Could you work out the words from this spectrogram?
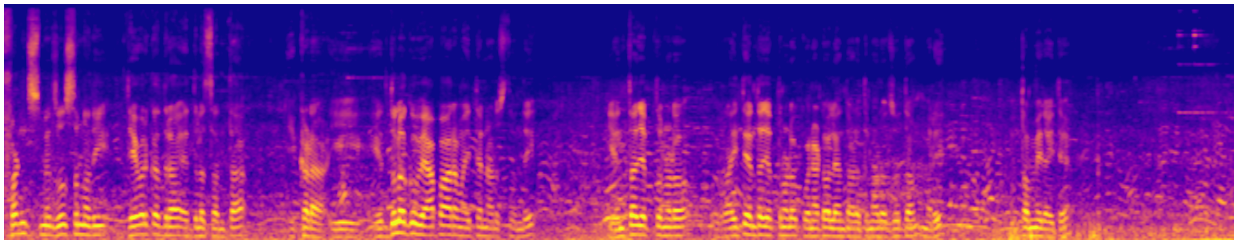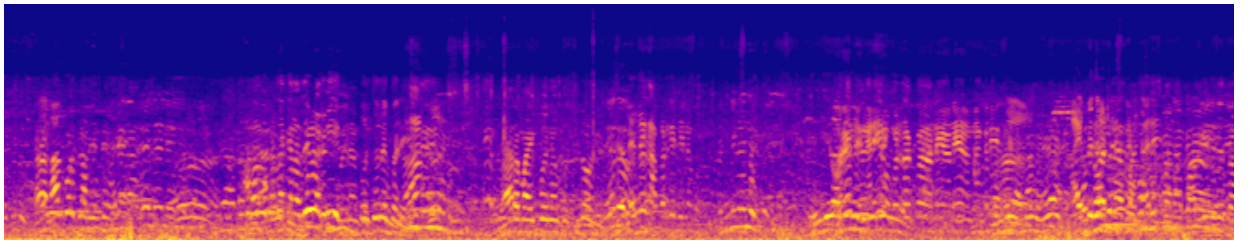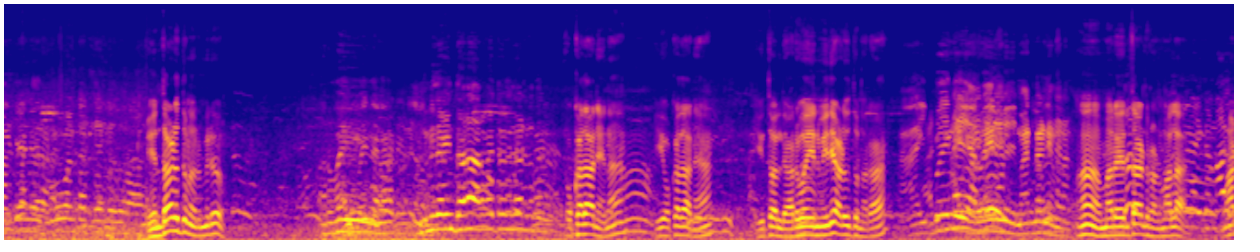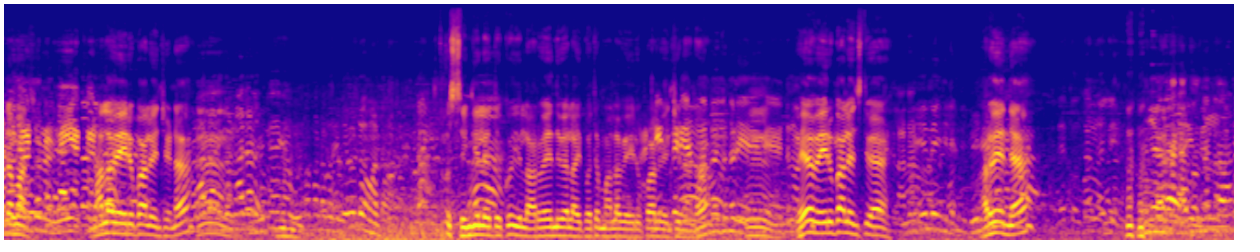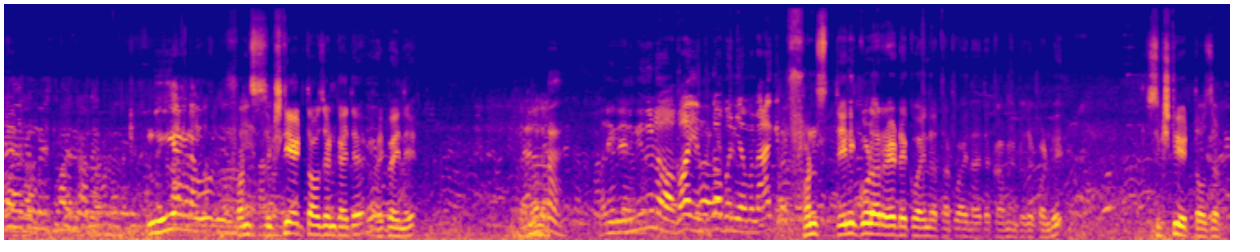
Friends మీరు చూస్తున్నది దేవరకద్ర ఎద్దుల సంత. ఇక్కడ ఈ ఎద్దులకు వ్యాపారం అయితే నడుస్తుంది. ఎంత చెప్తున్నాడో రైతు ఎంత చెప్తున్నాడో కొనేటోళ్ళు ఎంత అడుగుతున్నారో చూద్దాం మరి. మొత్తం మీద అయితే. ఎంత అడుగుతున్నారు మీరు? అరవై ఎనిమిది అయిన ధర అరవై తొమ్మిది ఒక్కదానేనా? ఈ ఒక్కదానే? ఈతలు అరవై ఎనిమిది అడుగుతున్నారా? మరి ఎంత అంటున్నాడు మళ్ళా? మాట మాట మళ్ళా వెయ్యి రూపాయలు పెంచిండా? సింగిల్ ఎద్దుకు వీళ్ళు అరవై ఎనిమిది వేలు అయిపోతే మళ్ళీ వెయ్యి రూపాయలు పెంచిండ ఏ వెయ్యి రూపాయలు పెంచుతావా? అరవై ఎనిమిదా? ఫ్రెండ్స్ సిక్స్టీ ఎయిట్ థౌజండ్కి అయితే అయిపోయింది. ఫ్రెండ్స్ దీనికి కూడా రేట్ ఎక్కువైందా తక్కువైందా? అయితే కామెంట్ చెప్పండి. Sixty eight thousand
